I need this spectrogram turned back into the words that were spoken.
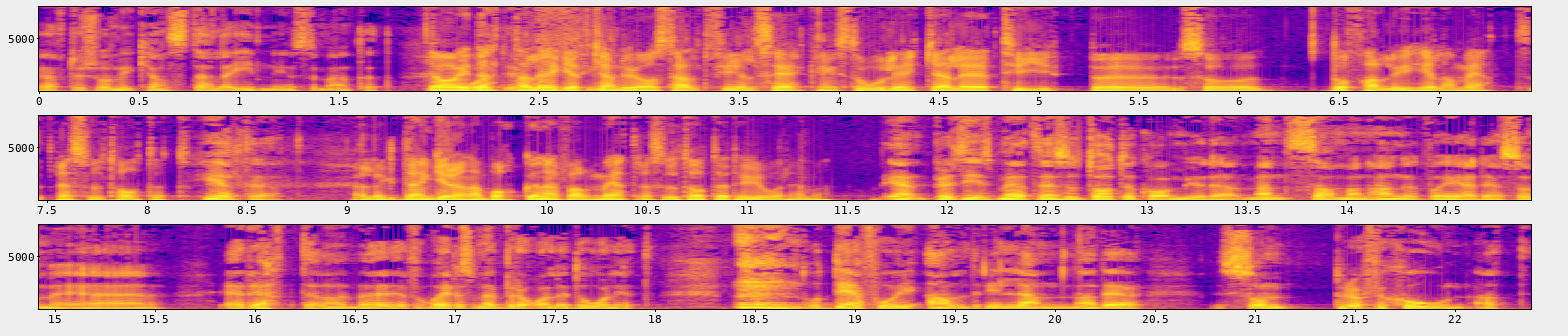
eftersom vi kan ställa in instrumentet. Ja, i Och detta det läget fel. kan du ha ställt fel säkringsstorlek eller typ, eh, så då faller ju hela mätresultatet. Helt rätt. Eller den gröna bocken i alla fall, mätresultatet är ju vad det är Precis, mätresultatet kommer ju där, men sammanhanget, vad är det som är, är rätt? Eller vad är det som är bra eller dåligt? Och det får vi aldrig lämna det som profession, att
